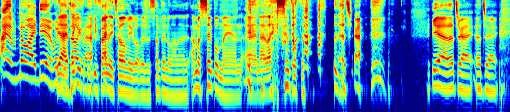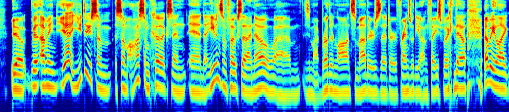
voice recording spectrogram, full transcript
I have no idea what yeah. you're I think talking you, about. you finally told me what was it? Something along the. I'm a simple man, and I like simple things. that's right. Yeah, that's right. That's right. You know, but I mean, yeah, you do some some awesome cooks, and and uh, even some folks that I know, um, my brother in law and some others that are friends with you on Facebook. Know, they'll be like,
